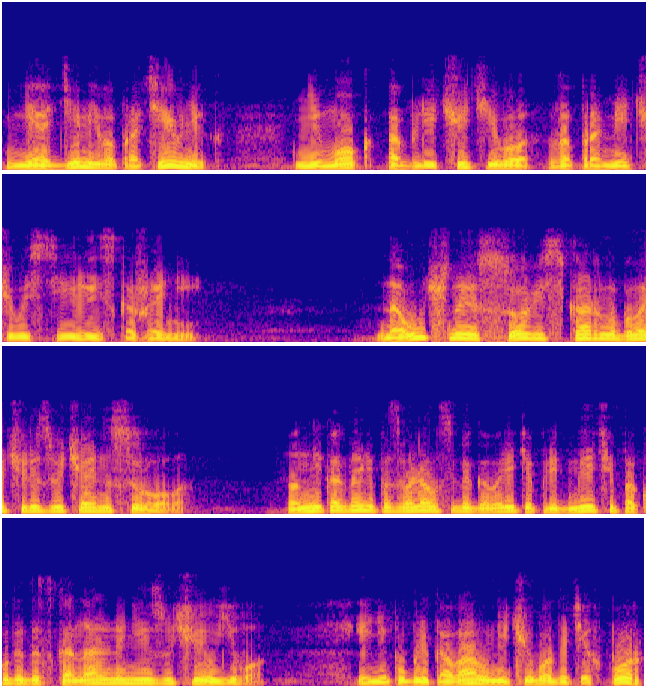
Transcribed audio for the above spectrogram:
Ни один его противник — не мог обличить его в опрометчивости или искажении. Научная совесть Карла была чрезвычайно сурова. Он никогда не позволял себе говорить о предмете, покуда досконально не изучил его, и не публиковал ничего до тех пор,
